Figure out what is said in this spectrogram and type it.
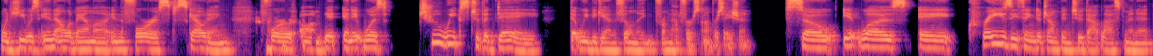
when he was in Alabama in the forest scouting for um, it. And it was two weeks to the day that we began filming from that first conversation. So it was a crazy thing to jump into that last minute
